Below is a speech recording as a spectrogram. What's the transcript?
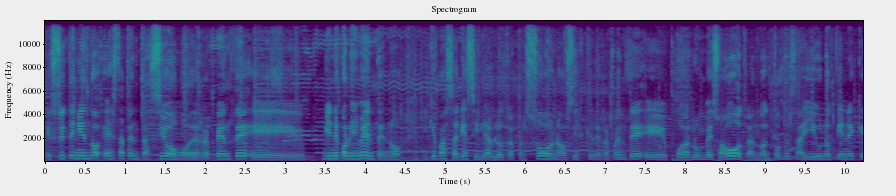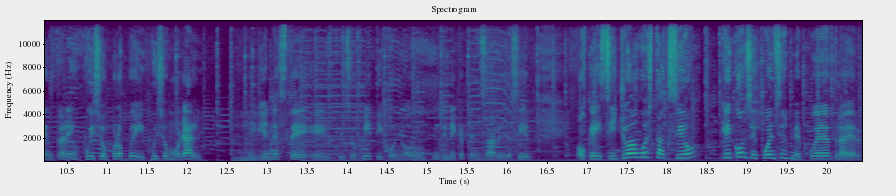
estoy teniendo esta tentación o de repente eh, viene por mi mente, ¿no? ¿Y qué pasaría si le habla a otra persona o si es que de repente eh, puedo darle un beso a otra, ¿no? Entonces ahí uno tiene que entrar en juicio propio y juicio moral. Ahí viene este, el juicio crítico, ¿no? Uno tiene que pensar y decir, ok, si yo hago esta acción, ¿qué consecuencias me puede traer?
